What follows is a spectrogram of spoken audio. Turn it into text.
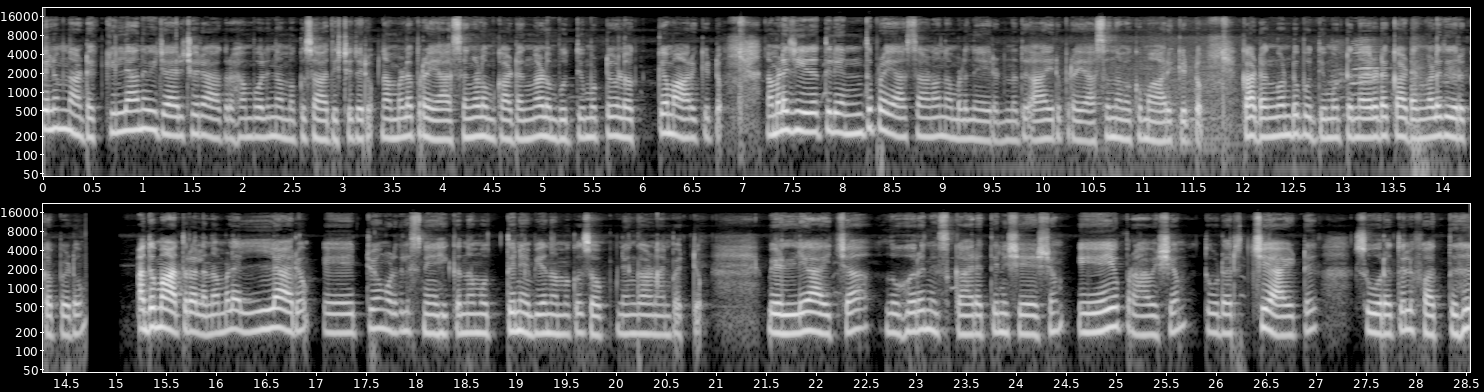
നടക്കില്ല എന്ന് വിചാരിച്ച ഒരു ആഗ്രഹം പോലും നമുക്ക് സാധിച്ചു തരും. നമ്മളെ പ്രയാസങ്ങളും കടങ്ങളും ബുദ്ധിമുട്ടുകളും ഒക്കെ മാറിക്കിട്ടും. നമ്മുടെ ജീവിതത്തിൽ എന്ത് പ്രയാസമാണോ നമ്മൾ നേരിടുന്നത് ആ ഒരു പ്രയാസം നമുക്ക് മാറിക്കിട്ടും. കടം കൊണ്ട് ബുദ്ധിമുട്ടുന്നവരുടെ കടങ്ങൾ തീർക്കപ്പെടും. അതുമാത്രമല്ല നമ്മളെല്ലാവരും ഏറ്റവും കൂടുതൽ സ്നേഹിക്കുന്ന മുത്ത് നബിയെ നമുക്ക് സ്വപ്നം കാണാൻ പറ്റും. വെള്ളിയാഴ്ച ലുഹറ് നിസ്കാരത്തിന് ശേഷം ഏഴ് പ്രാവശ്യം തുടർച്ചയായിട്ട് സൂറത്തുൽ ഫത്ത്ഹ്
